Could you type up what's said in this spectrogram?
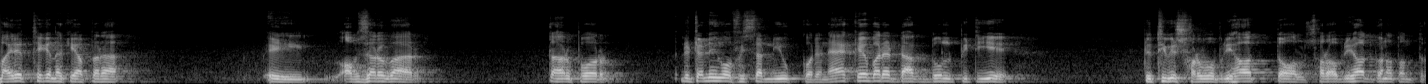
বাইরের থেকে নাকি আপনারা এই অবজারভার তারপর রিটার্নিং অফিসার নিয়োগ করেন। একেবারে ডাকডোল পিটিয়ে পৃথিবীর সর্ববৃহৎ দল, সর্ববৃহৎ গণতন্ত্র।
